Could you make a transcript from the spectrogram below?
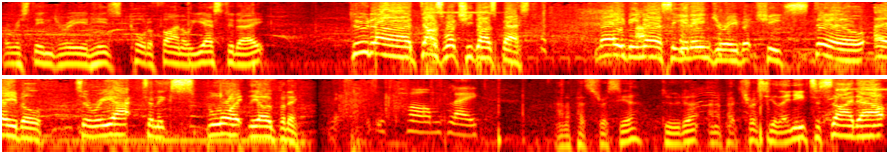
a wrist injury in his quarter-final yesterday. Duda does what she does best. Maybe uh, nursing an injury, but she's still able to react and exploit the opening. Little calm play. Ana Patricia, Duda, Ana Patricia, they need to side out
